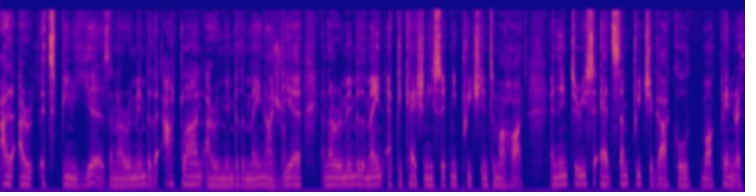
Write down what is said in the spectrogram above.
I, I, it's been years, and I remember the outline, I remember the main idea, sure. and I remember the main application he certainly preached into my heart. And then Teresa adds some preacher guy called Mark Penrith.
